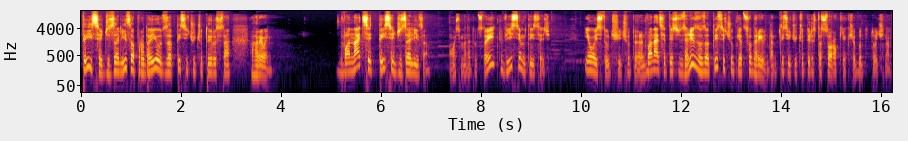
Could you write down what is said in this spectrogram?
тисяч заліза продаю за 1400 гривень. 12 тисяч заліза. Ось у мене тут стоїть 8 тисяч. І ось тут ще 4. 12 тисяч заліза за 1500 гривень, там 1440, якщо бути точним.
